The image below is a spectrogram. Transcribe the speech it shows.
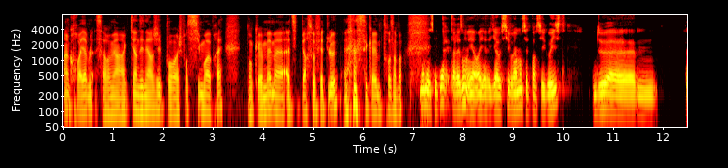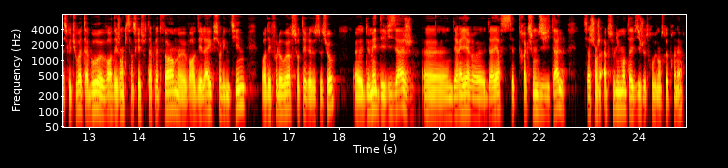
incroyable. Ça remet un gain d'énergie pour, euh, je pense, six mois après. Donc euh, même à, titre perso, faites-le. c'est quand même trop sympa. Non mais c'est clair, t'as raison. Et il y a aussi vraiment cette partie égoïste de parce que tu vois, t'as beau voir des gens qui s'inscrivent sur ta plateforme, voir des likes sur LinkedIn, voir des followers sur tes réseaux sociaux, de mettre des visages derrière derrière cette traction digitale, ça change absolument ta vie, je trouve, d'entrepreneur.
